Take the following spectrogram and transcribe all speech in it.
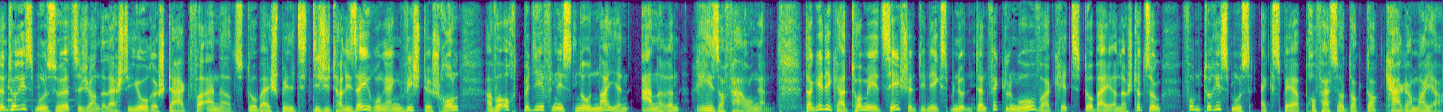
Den Tourismus huet sich an der lechte Jore stark verändert. Dobei spielt Digitalisierung eng wichtig Roll, aber ocht bedürfnis no neien anderen Reserfahrungen. Herr Tommy Zeschen die nächsten Minuten Entwicklung over krit dabei Unterstützung vom Tourismusexpert Professor Dr. Kagermeier.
